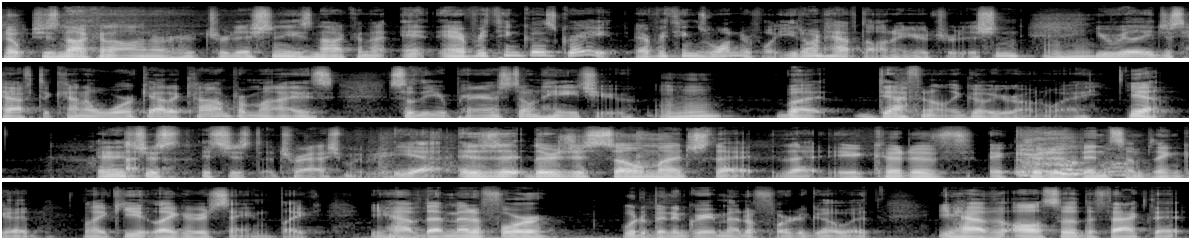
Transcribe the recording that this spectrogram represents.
Nope. She's not going to honor her tradition. He's not going to. And everything goes great. Everything's wonderful. You don't have to honor your tradition. Mm-hmm. You really just have to kind of work out a compromise so that your parents don't hate you. Mm-hmm. But definitely go your own way. yeah. And it's just it's just a trash movie. Yeah, is it, there's just so much that that it could have it could have been something good. Like you like I was saying, like you have that metaphor would have been a great metaphor to go with. You have also the fact that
